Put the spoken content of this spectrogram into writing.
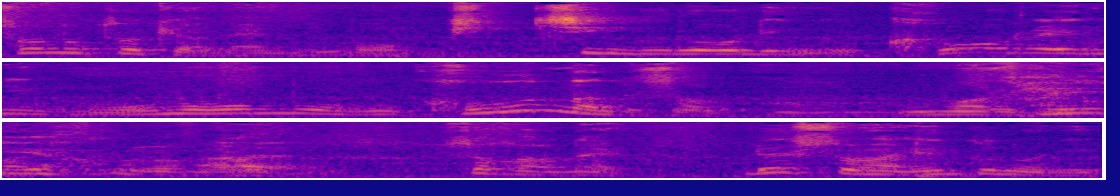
その時はねもうピッチングローリングこれにもうもうもう幸運なんですよ生まれてから。最悪のあれはい、だからねレストラン行くのに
